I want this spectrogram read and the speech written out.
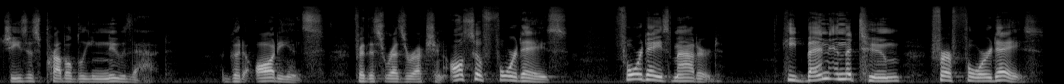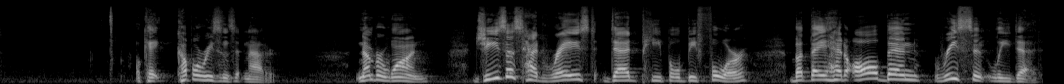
Jesus probably knew that. A good audience for this resurrection. Also, four days Four days mattered. He'd been in the tomb for four days. Okay, couple reasons it mattered. Number one, Jesus had raised dead people before, but they had all been recently dead.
